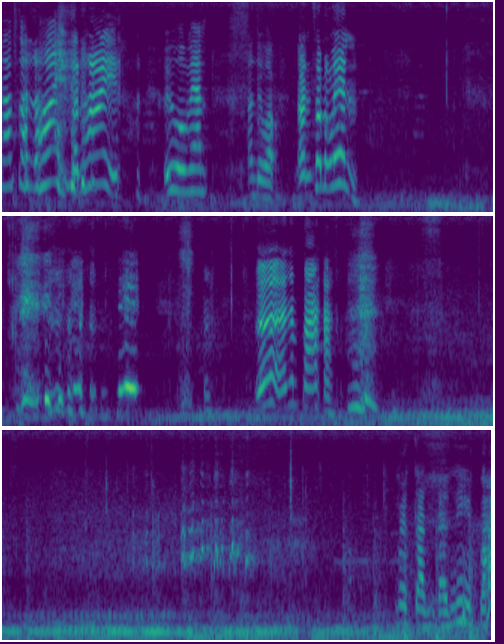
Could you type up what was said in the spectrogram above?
น้ำสัตว์ห้อย จัดให้ เอ้ยโมแมนอันเดียวอะอันซ้ำมักเล่น เอออันนั้นปลาแม่จันกันนี่ปลา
